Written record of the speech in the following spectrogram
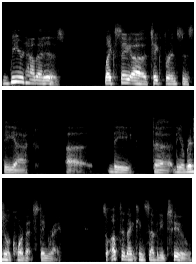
Weird how that is. Like, say, uh, take for instance the uh, uh, the the the original Corvette Stingray. So up to 1972,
